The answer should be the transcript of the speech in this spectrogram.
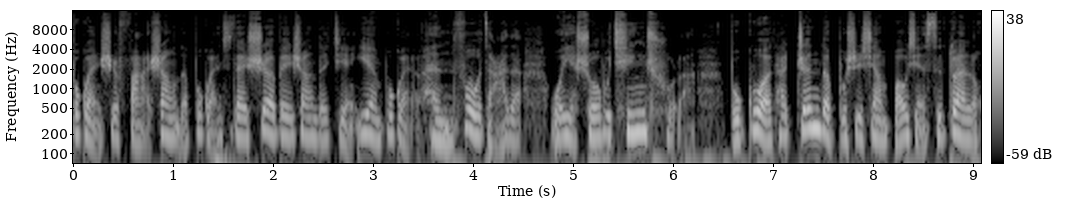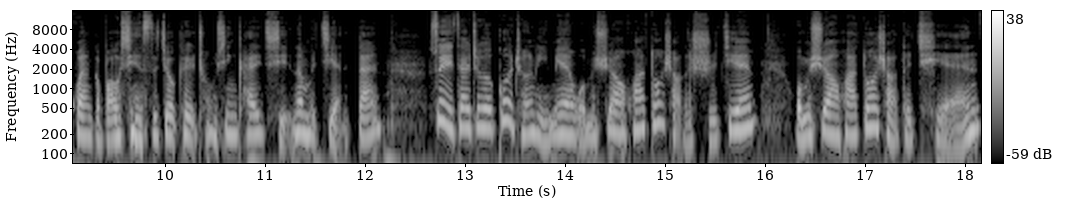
不管是法上的，不管是在设备上的检验，不管很复杂的，我也说不清楚了。不过，它真的不是像保险丝断了，换个保险丝就可以重新开启那么简单。所以，在这个过程里面，我们需要花多少的时间？我们需要花多少的钱？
